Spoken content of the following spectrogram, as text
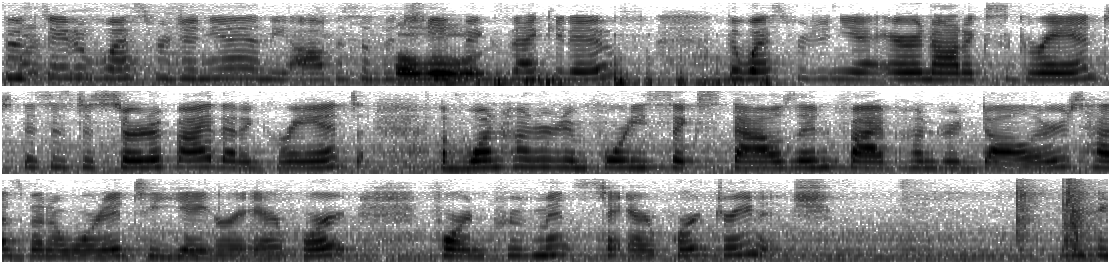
the state of West Virginia and the Office of the Oh, Chief Lord. Executive, the West Virginia Aeronautics Grant. This is to certify that a grant of $146,500 has been awarded to Yeager Airport for improvements to airport drainage. Thank you.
